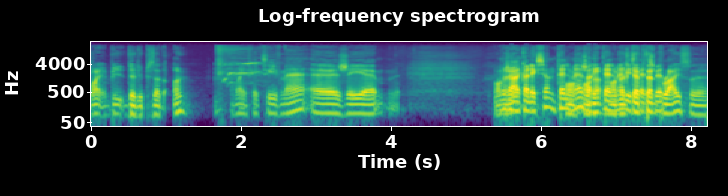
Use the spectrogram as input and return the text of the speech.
Ouais, puis de l'épisode 1. Oui, effectivement. Euh, j'ai, euh, moi, a- j'en collectionne tellement, j'en ai tellement on a des Captain statuettes. Price euh.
